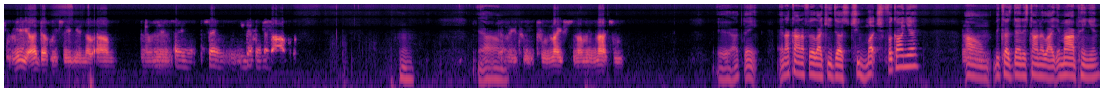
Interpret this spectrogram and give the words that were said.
For me, I definitely another album. You know um, mean? Same, same. Definitely never album. Yeah, um, too, too nice. You know what I mean? Not too. yeah, I think, and I kind of feel like he does too much for Kanye. Um, because then it's kind of like, in my opinion,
